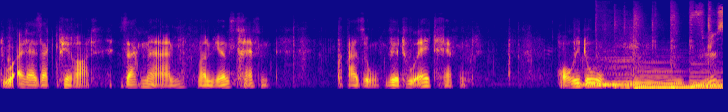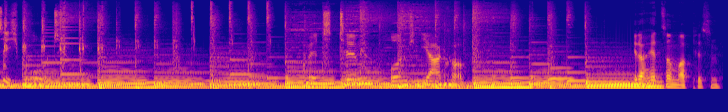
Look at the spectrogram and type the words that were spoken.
du alter Sack Pirat, sag mal an, wann wir uns treffen. Also, virtuell treffen. Horrido. Flüssigbrot. Mit Tim und Jakob. Geh doch jetzt noch mal pissen.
